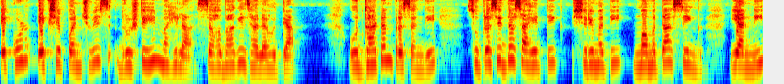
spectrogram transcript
एकूण एकशे पंचवीस दृष्टीहीन महिला सहभागी झाल्या होत्या. उद्घाटन प्रसंगी सुप्रसिद्ध साहित्यिक श्रीमती ममता सिंग यांनी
